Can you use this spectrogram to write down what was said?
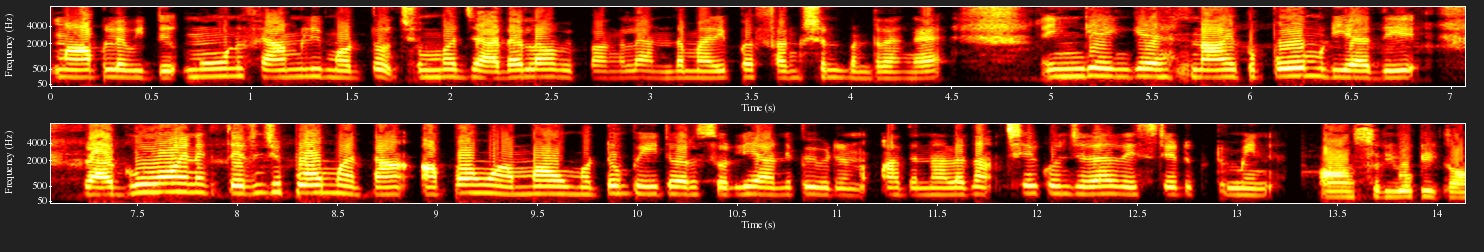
மாப்பிள்ளை வீட்டு. மூணு ஃபேமிலி மட்டும் சும்மா ஜடலாம் வைப்பாங்கல்ல அந்த மாதிரி இப்போ ஃபங்க்ஷன் பண்றாங்க. இங்க இங்க நான் இப்ப போக முடியாது. ரகுவும் எனக்கு தெரிஞ்சு போக மாட்டான். அப்பாவும் அம்மாவும் மட்டும் போயிட்டு வர சொல்லி அனுப்பி விடணும். அதனாலதான். சரி கொஞ்ச நேரம் ரெஸ்ட் எடுக்கட்டுமேனு ஆ சரி ஓகேக்கா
